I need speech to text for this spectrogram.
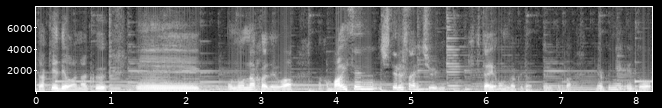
ー、だけではなく、えー、この中ではなんか焙煎してる最中に聴きたい音楽だったりとか逆に、えーと、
